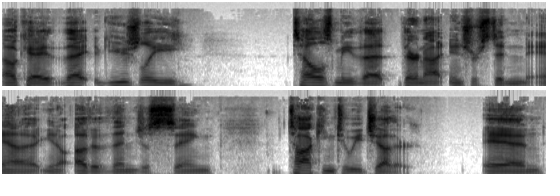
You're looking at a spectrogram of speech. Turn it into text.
okay, that usually tells me that they're not interested in, uh, you know, other than just saying, talking to each other, and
